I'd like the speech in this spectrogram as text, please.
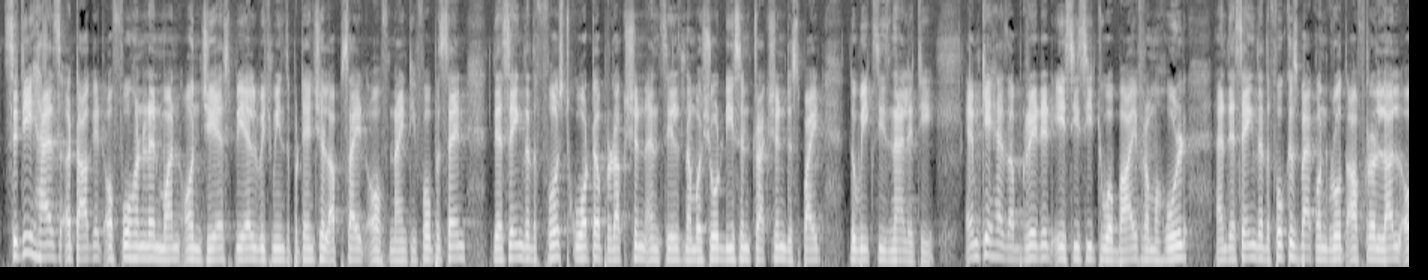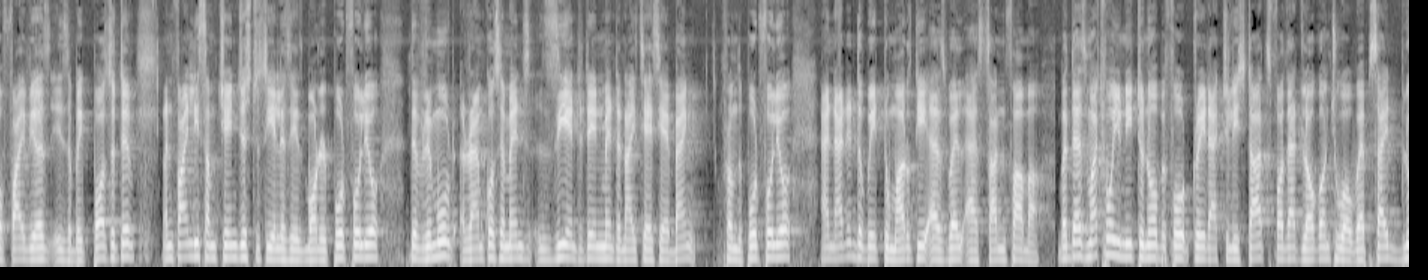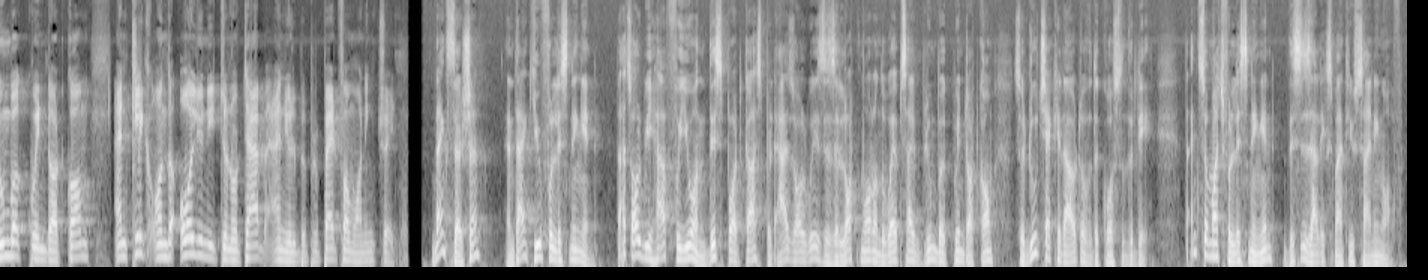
Citi has a target of 401 on JSPL, which means a potential upside of 94%. They're saying that the first quarter production and sales numbers showed decent traction despite the weak seasonality. Emkay has upgraded ACC to a buy from a hold, and they're saying that the focus back on growth after a lull of five years is a big positive. And finally, some changes to CLSA's model portfolio. They've removed Ramco Cements, Zee Entertainment, and ICICI Bank from the portfolio and added the weight to Maruti as well as Sun Pharma. But there's much more you need to know before trade actually starts. For that, log on to our website, bloombergquint.com, and click on the All You Need to Know tab, and you'll be prepared for morning trade. Thanks, Darshan, and thank you for listening in. That's all we have for you on this podcast, but as always, there's a lot more on the website, bloombergquint.com, so do check it out over the course of the day. Thanks so much for listening in. This is Alex Matthews signing off.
